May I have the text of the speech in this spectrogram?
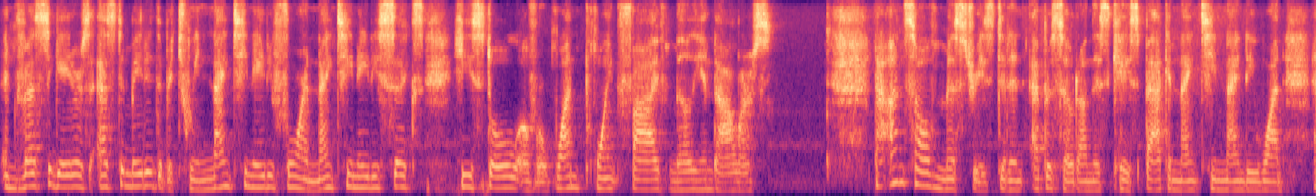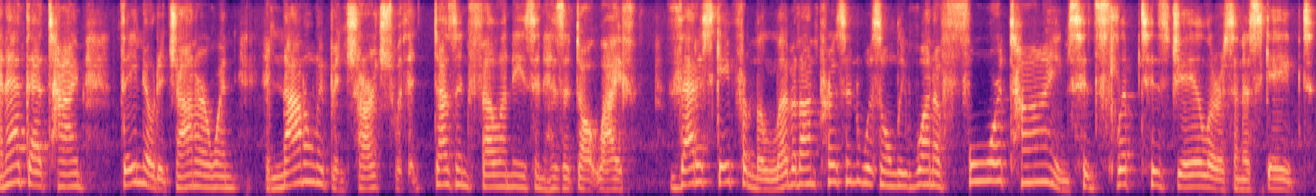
Investigators estimated that between 1984 and 1986, he stole over $1.5 million. Now, Unsolved Mysteries did an episode on this case back in 1991, and at that time, they noted John Irwin had not only been charged with a dozen felonies in his adult life, that escape from the Lebanon prison was only one of four times he'd slipped his jailers and escaped.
